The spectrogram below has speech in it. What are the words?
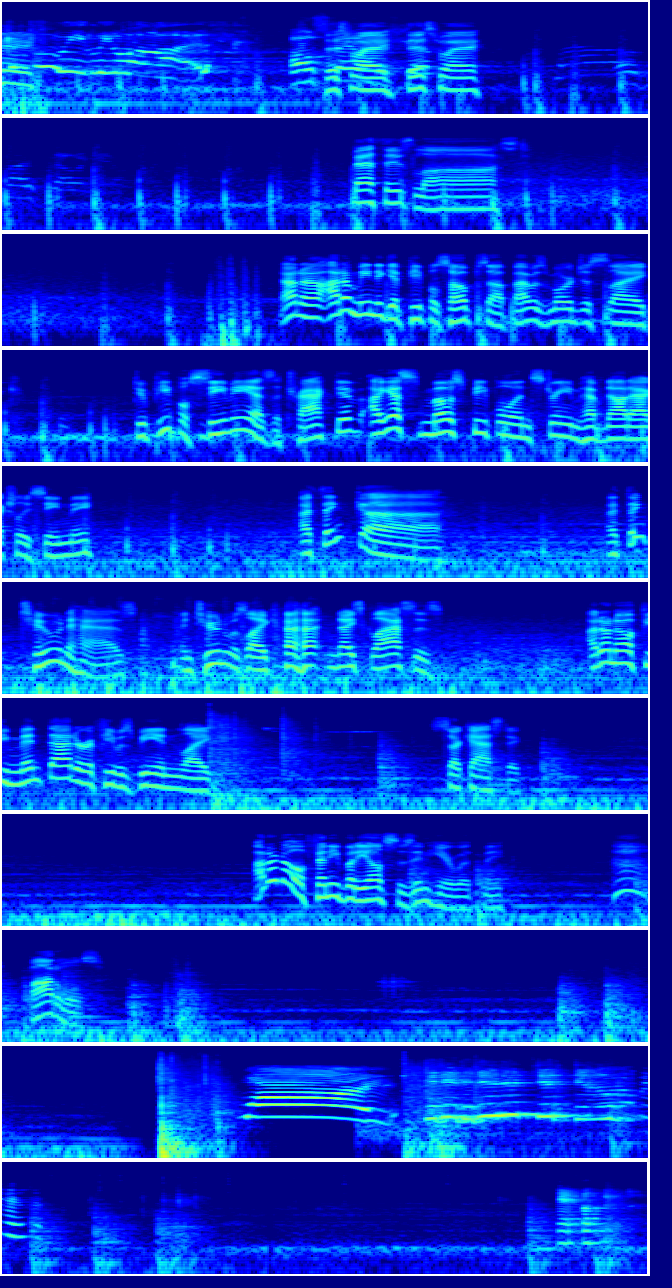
Yay! completely lost. I'll stay This way, the ship. this way. It nice. Beth is lost. I don't know. I don't mean to get people's hopes up. I was more just like, do people see me as attractive? I guess most people in stream have not actually seen me. I think, uh, I think Toon has. And Toon was like, nice glasses. I don't know if he meant that or if he was being like sarcastic. I don't know if anybody else is in here with me. Bottles. Why?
